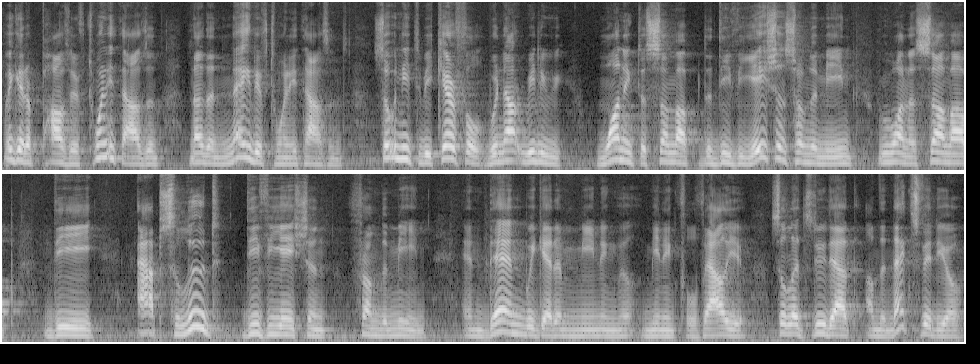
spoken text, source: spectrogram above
we get a positive 20,000, not a negative 20,000. So we need to be careful. We're not really wanting to sum up the deviations from the mean. We want to sum up the absolute deviation from the mean. And then we get a meaningful, meaningful value. So let's do that on the next video.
